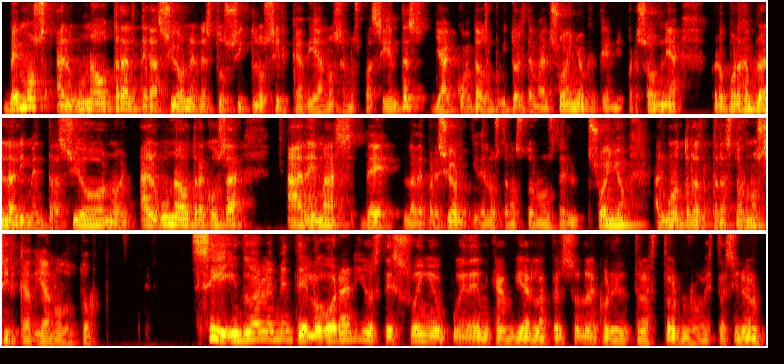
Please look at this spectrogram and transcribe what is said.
¿Vemos alguna otra alteración en estos ciclos circadianos en los pacientes? Ya comentamos un poquito el tema del sueño, que tienen hipersomnia, pero por ejemplo en la alimentación o en alguna otra cosa, además de la depresión y de los trastornos del sueño, ¿algún otro trastorno circadiano, doctor? Sí, indudablemente los horarios de sueño pueden cambiar. La persona con el trastorno estacional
